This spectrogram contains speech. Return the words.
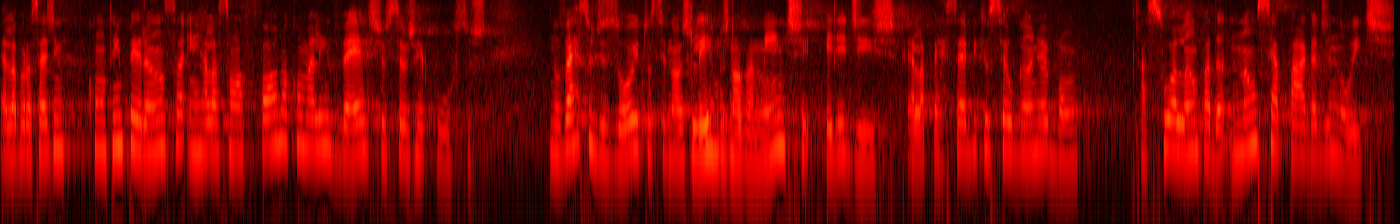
ela procede com temperança em relação à forma como ela investe os seus recursos. No verso 18, se nós lermos novamente, ele diz: Ela percebe que o seu ganho é bom, a sua lâmpada não se apaga de noite.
